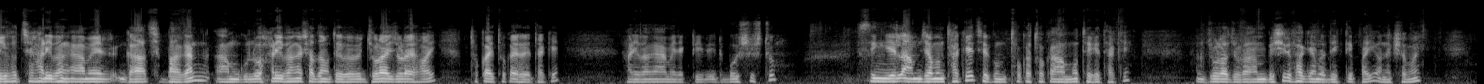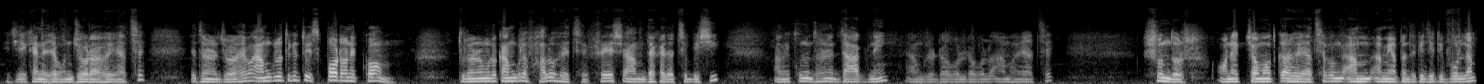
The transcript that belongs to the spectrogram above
এই হচ্ছে হাঁড়িভাঙা আমের গাছ বাগান। আমগুলো হাঁড়িভাঙা সাধারণত এভাবে জোড়ায় জোড়ায় হয়, থোকায় থোকায় হয়ে থাকে। হাঁড়িভাঙা আমের একটি বৈশিষ্ট্য, সিঙ্গেল আম যেমন থাকে, সেরকম থোকা থোকা আমও থেকে থাকে। জোড়া জোড়া আম বেশিরভাগই আমরা দেখতে পাই অনেক সময়। এই যে এখানে যেমন জোড়া হয়ে আছে, এ ধরনের জোড়া হয়। এবং আমগুলোতে কিন্তু স্পট অনেক কম। তুলনামূলক আমগুলো ভালো হয়েছে। ফ্রেশ আম দেখা যাচ্ছে বেশি। আমি কোনো ধরনের দাগ নেই। আমগুলো ডবল ডবল আম হয়ে আছে। সুন্দর। অনেক চমৎকার হয়ে আছে। এবং আম, আমি আপনাদেরকে যেটি বললাম,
